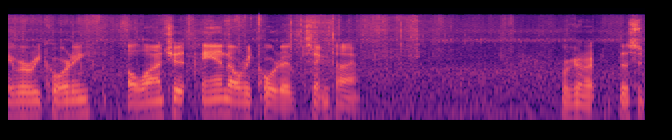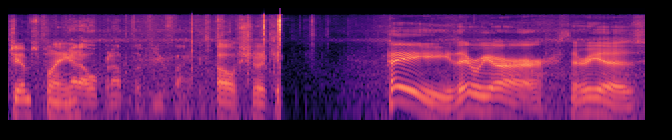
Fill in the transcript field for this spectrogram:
Okay, we're recording. I'll launch it and I'll record it at the same time. We're gonna, this is Jim's plane. You gotta open up the viewfinder. Oh, should I take? Hey, there we are. There he is.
